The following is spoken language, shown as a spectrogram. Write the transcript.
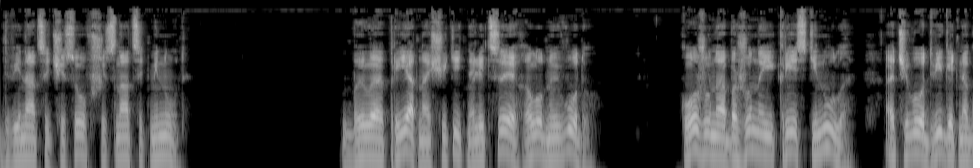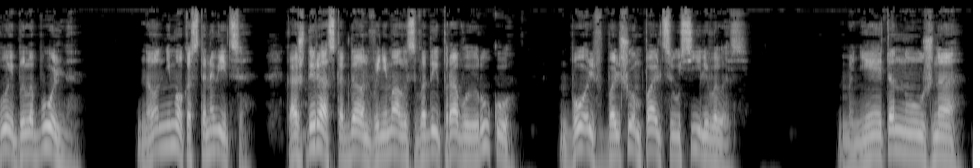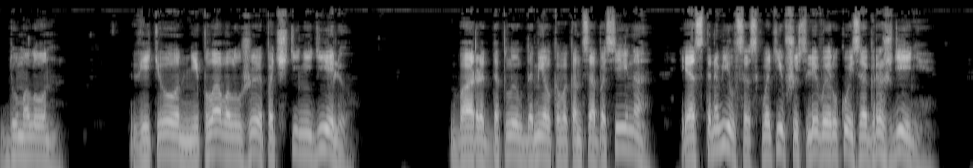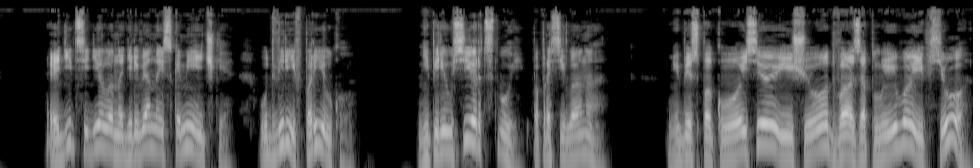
12 часов 16 минут. Было приятно ощутить на лице холодную воду. Кожу на обожженной икре стянуло, отчего двигать ногой было больно. Но он не мог остановиться. Каждый раз, когда он вынимал из воды правую руку, боль в большом пальце усиливалась. «Мне это нужно», — думал он. Ведь он не плавал уже почти неделю. Барретт доплыл до мелкого конца бассейна и остановился, схватившись левой рукой за ограждение. Эдит сидела на деревянной скамеечке у двери в парилку. «Не переусердствуй», — попросила она. «Не беспокойся, еще два заплыва и все».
